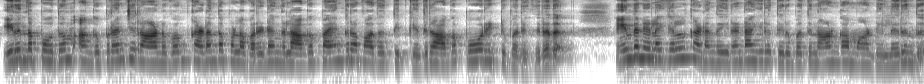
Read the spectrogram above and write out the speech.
இருந்தபோதும் அங்கு பிரெஞ்சு ராணுவம் கடந்த பல வருடங்களாக பயங்கரவாதத்திற்கு எதிராக போரிட்டு வருகிறது. இந்த நிலையில் கடந்த இரண்டாயிரத்தி இருபத்தி நான்காம் ஆண்டிலிருந்து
